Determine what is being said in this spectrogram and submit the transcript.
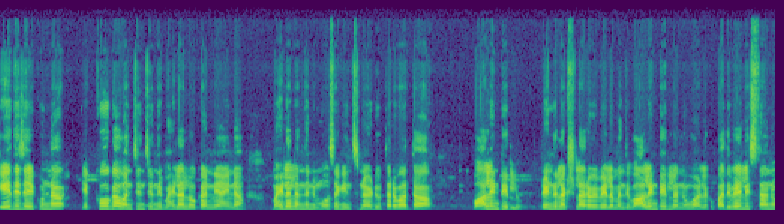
ఏది చేయకుండా ఎక్కువగా వంచింది మహిళా లోకాన్ని ఆయన మహిళలందరినీ మోసగించినాడు. తర్వాత వాలంటీర్లు రెండు లక్షల అరవై వేల మంది వాలంటీర్లను వాళ్ళకు పదివేలు ఇస్తాను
